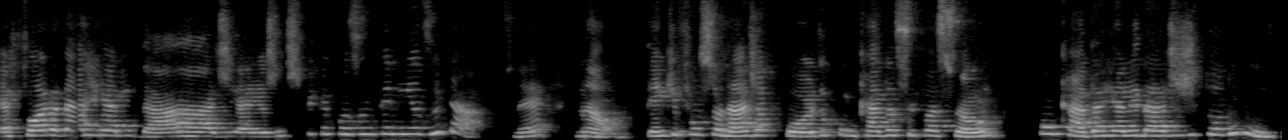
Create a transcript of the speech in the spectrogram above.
é fora da realidade, aí a gente fica com as anteninhas ligadas, né? Não, tem que funcionar de acordo com cada situação, com cada realidade de todo mundo,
